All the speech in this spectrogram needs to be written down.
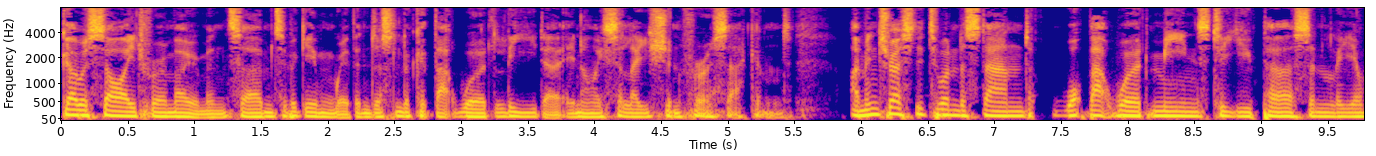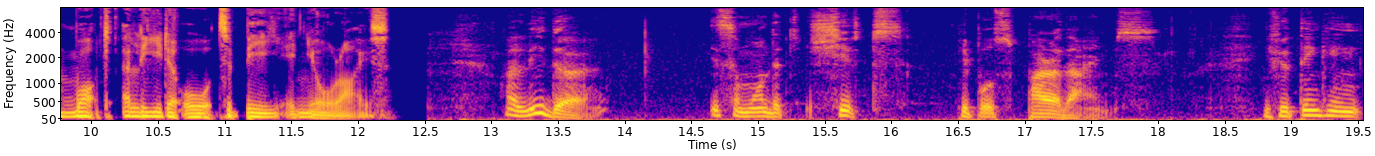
go aside for a moment um, to begin with and just look at that word leader in isolation for a second. I'm interested to understand what that word means to you personally and what a leader ought to be in your eyes. A leader is someone that shifts people's paradigms. If you're thinking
